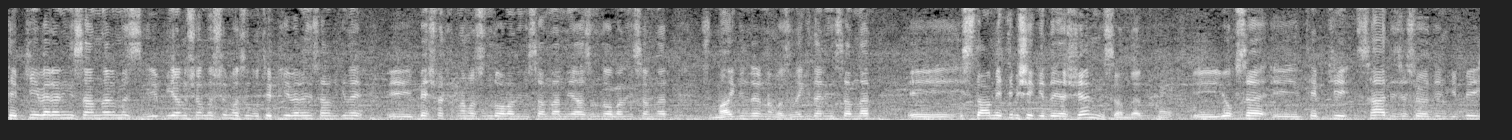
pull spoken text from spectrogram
tepkiyi veren insanlarımız e, bir yanlış anlaşılmasın. O tepkiyi veren insanlar yine e, beş vakit namazında olan insanlar, niyazında olan insanlar, cuma günleri namazına giden insanlar, e, İslamiyet'i bir şekilde yaşayan insanlar. E, yoksa tepki sadece söylediğim gibi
